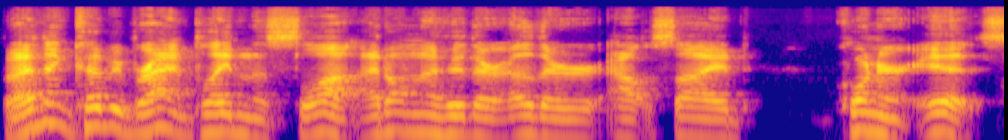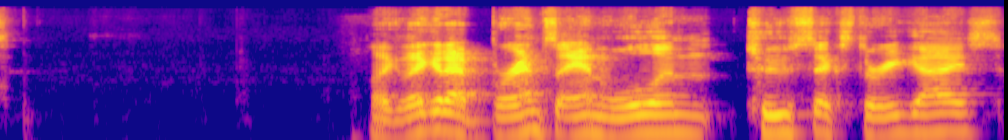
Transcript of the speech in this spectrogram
but I think Coby Bryant played in the slot. I don't know who their other outside corner is. Like they could have Brents and Woolen, two six three guys.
